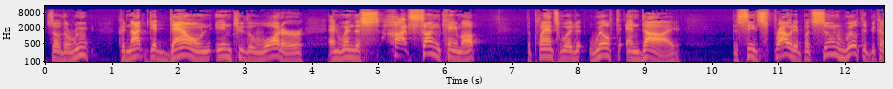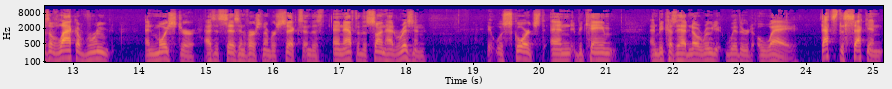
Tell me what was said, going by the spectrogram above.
so the root could not get down into the water. And when the hot sun came up, the plants would wilt and die. The seed sprouted, but soon wilted because of lack of root and moisture, as it says in verse number six. And, the, and after the sun had risen, it was scorched and it became, and because it had no root, it withered away. That's the second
